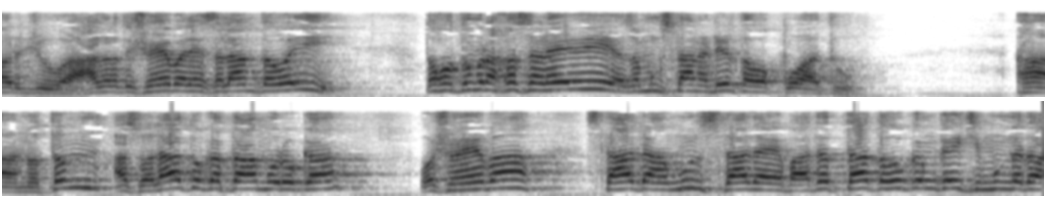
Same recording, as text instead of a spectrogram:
مرجوا حضرت شعیب علی السلام ته وایي ته دومره خسړې وي زموږ ستانه ډیر توقعاتو نو تم اصلاتو کا تامرو کا او شعیبا استاد امون استاد عبادت تا ته حکم کوي چې مونږ دا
